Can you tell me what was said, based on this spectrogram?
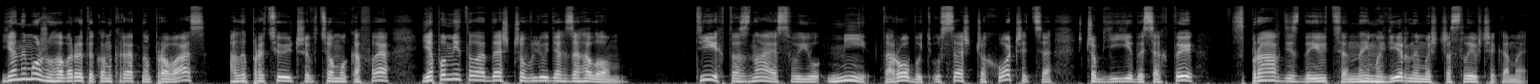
я не можу говорити конкретно про вас, але працюючи в цьому кафе, я помітила дещо в людях загалом. Ті, хто знає свою мі та робить усе, що хочеться, щоб її досягти, справді здаються неймовірними щасливчиками.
